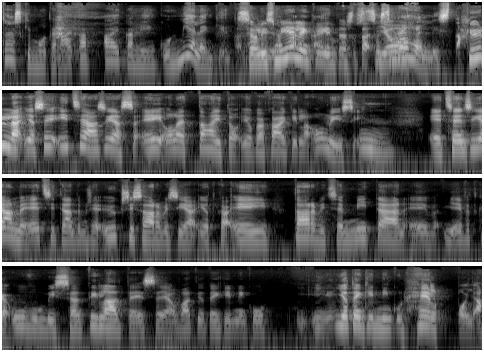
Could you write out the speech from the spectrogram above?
Täskin muuten aika, aika niin kuin mielenkiintoista. Se olisi mielenkiintoista. Se olisi rehellistä. Kyllä, ja se itse asiassa ei ole taito, joka kaikilla olisi. Mm. Et sen sijaan me etsitään tämmöisiä yksisarvisia, jotka ei tarvitse mitään, eivätkä uuvu missään tilanteissa ja ovat jotenkin, niin kuin, jotenkin niin kuin helppoja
